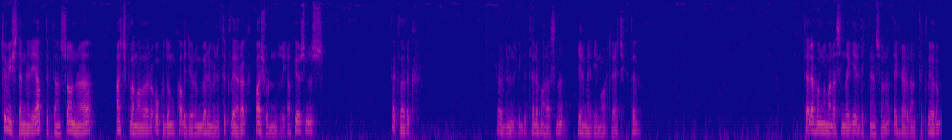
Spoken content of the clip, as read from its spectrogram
tüm işlemleri yaptıktan sonra açıklamaları okudum, kabul ediyorum bölümünü tıklayarak başvurunuzu yapıyorsunuz. Tıkladık. Gördüğünüz gibi telefon arasını girmediğim ortaya çıktı. Telefon numarasını da girdikten sonra tekrardan tıklıyorum.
